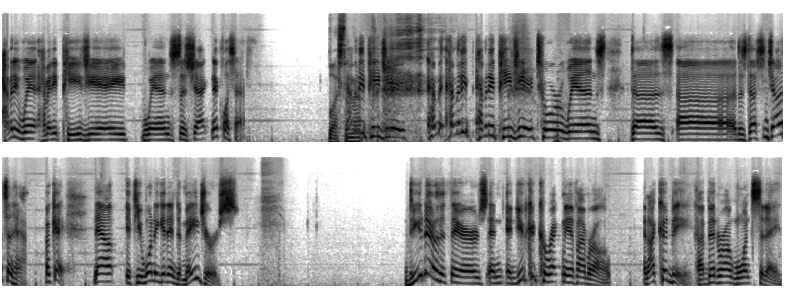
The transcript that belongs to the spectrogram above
How many win? How many PGA wins does Jack Nicklaus have? Less than How many that. PGA? How many? How many? How many PGA Tour wins does uh, does Dustin Johnson have? Okay, now if you want to get into majors, do you know that there's and and you could correct me if I'm wrong, and I could be. I've been wrong once today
